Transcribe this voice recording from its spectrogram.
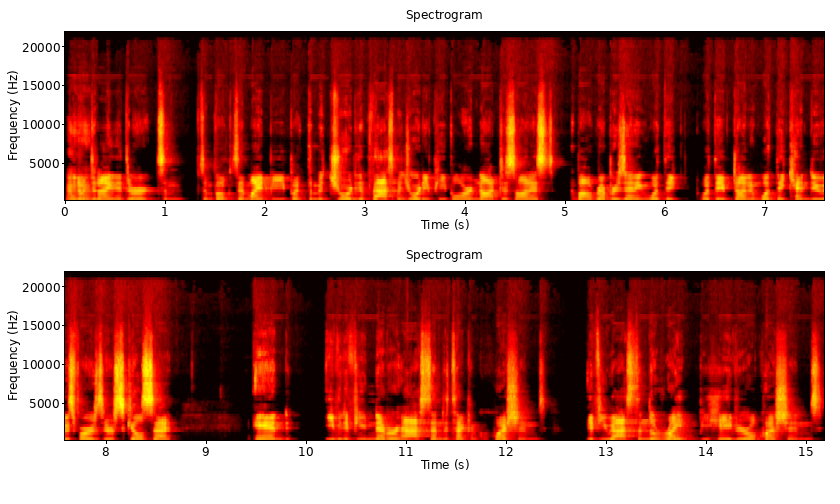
you mm-hmm. know denying that there are some some folks that might be but the majority the vast majority of people are not dishonest about representing what they what they've done and what they can do as far as their skill set and even if you never ask them the technical questions if you ask them the right behavioral questions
